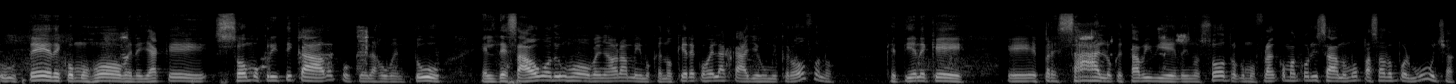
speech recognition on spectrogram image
ustedes como jóvenes, ya que somos criticados, porque la juventud, el desahogo de un joven ahora mismo que no quiere coger la calle es un micrófono, que tiene que eh, expresar lo que está viviendo. Y nosotros, como Franco Macorizano, hemos pasado por muchas.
